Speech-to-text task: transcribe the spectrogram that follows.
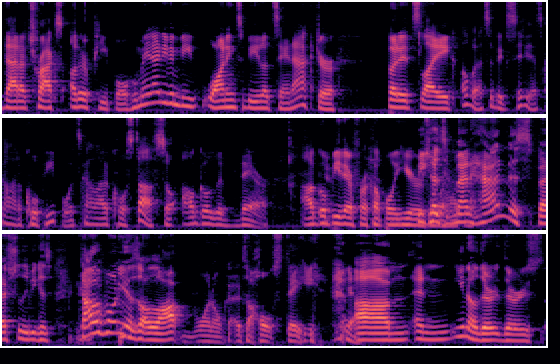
that attracts other people who may not even be wanting to be, let's say, an actor, but it's like, oh, that's a big city. That's got a lot of cool people. It's got a lot of cool stuff. So I'll go live there. I'll go be there for a couple of years. because what have you. Manhattan, especially because California is a lot. Well, it's a whole state, Yeah. um, and you know there there's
